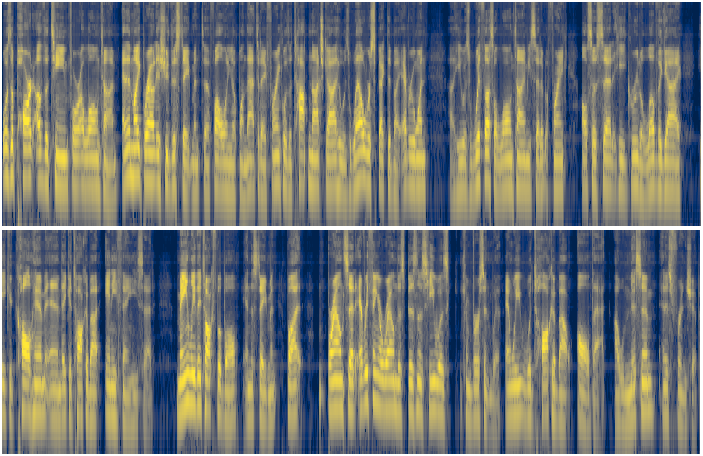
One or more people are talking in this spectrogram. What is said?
was a part of the team for a long time. And then Mike Brown issued this statement uh, following up on that today. Frank was a top notch guy who was well respected by everyone. Uh, he was with us a long time, he said it, but Frank also said he grew to love the guy. He could call him and they could talk about anything, he said. Mainly they talked football in the statement, but Brown said everything around this business he was conversant with, and we would talk about all that. I will miss him and his friendship.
